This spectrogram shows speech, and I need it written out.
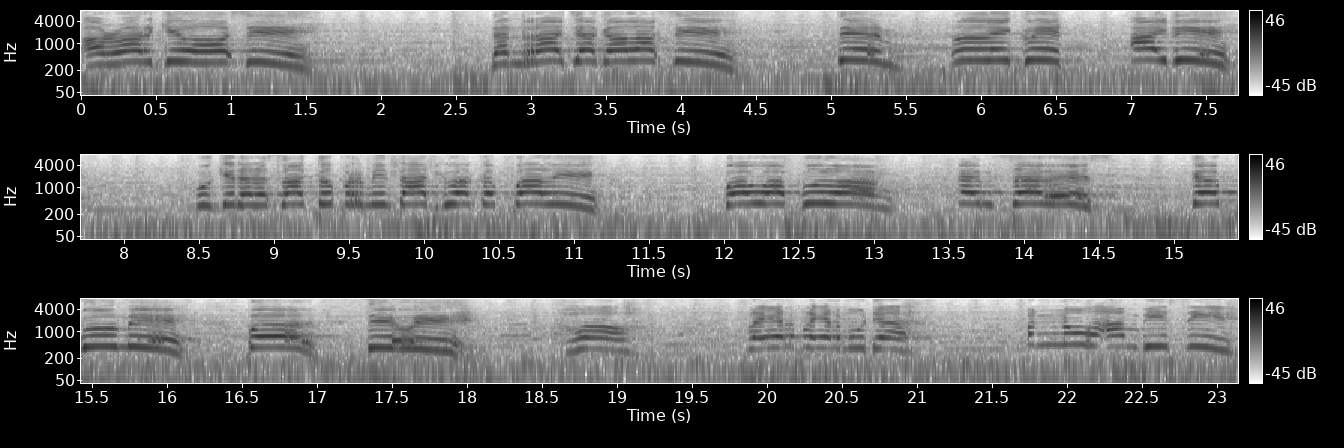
RRQ Hoshi dan Raja Galaksi, tim Liquid ID. Mungkin ada satu permintaan gua kembali. Bawa pulang M Series ke bumi pertiwi. Wow, player-player muda penuh ambisi,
